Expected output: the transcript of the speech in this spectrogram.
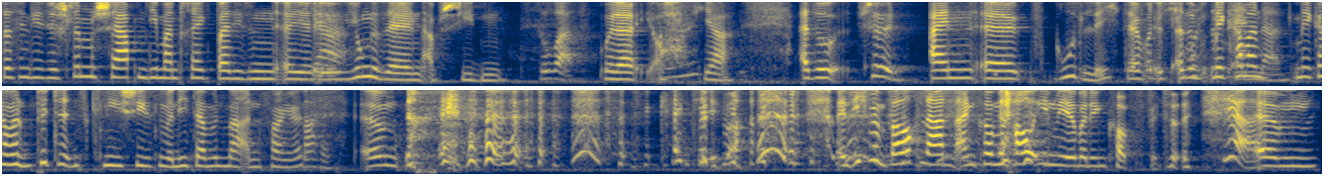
das sind diese schlimmen Scherpen, die man trägt bei diesen äh, Ja. Junggesellenabschieden. Sowas. Oder, oh, ja. Also, Schön. ein äh, gruselig. Ich also mir kann man ändern. mir kann man bitte ins Knie schießen, wenn ich damit mal anfange. Mach ich. Ähm, Kein Thema. wenn ich mit dem Bauchladen ankomme, hau ihn mir über den Kopf bitte. Ja. Ähm,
